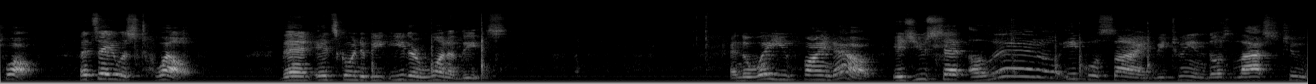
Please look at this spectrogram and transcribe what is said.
12. Let's say it was 12. Then it's going to be either one of these. And the way you find out is you set a little equal sign between those last two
